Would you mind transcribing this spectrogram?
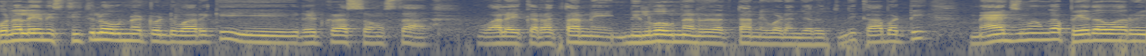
కొనలేని స్థితిలో ఉన్నటువంటి వారికి ఈ రెడ్ క్రాస్ సంస్థ వాళ్ళ యొక్క రక్తాన్ని నిల్వ ఉన్న రక్తాన్ని ఇవ్వడం జరుగుతుంది. కాబట్టి మ్యాక్సిమంగా పేదవారి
